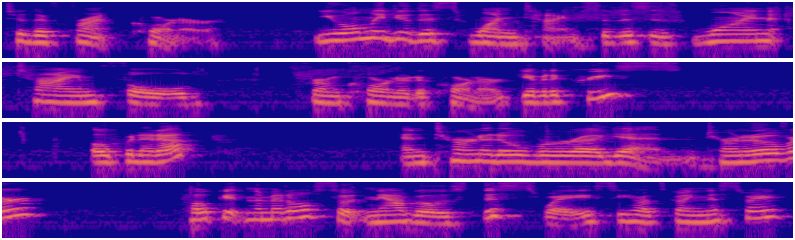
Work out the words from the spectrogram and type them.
to the front corner. You only do this one time. So this is one time fold from corner to corner. Give it a crease, open it up, and turn it over again. Turn it over, poke it in the middle so it now goes this way. See how it's going this way?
